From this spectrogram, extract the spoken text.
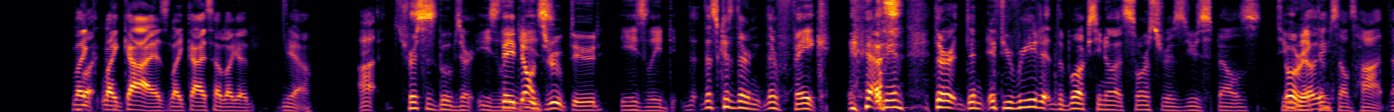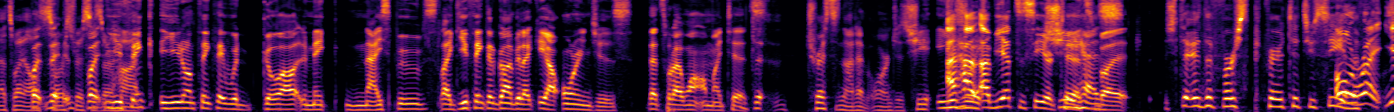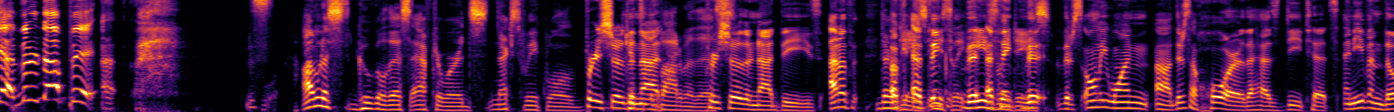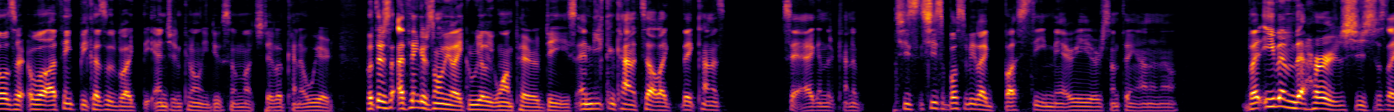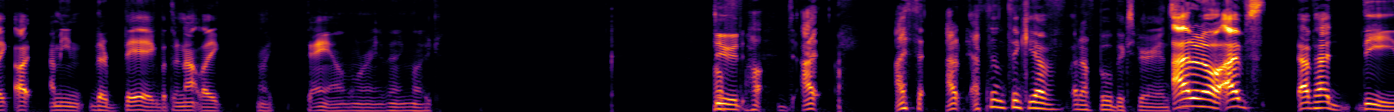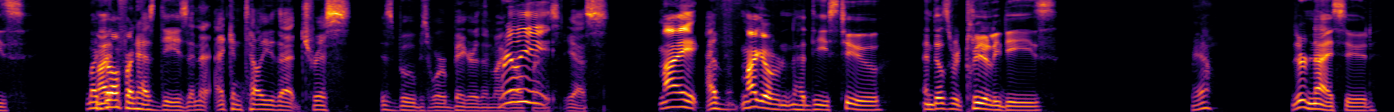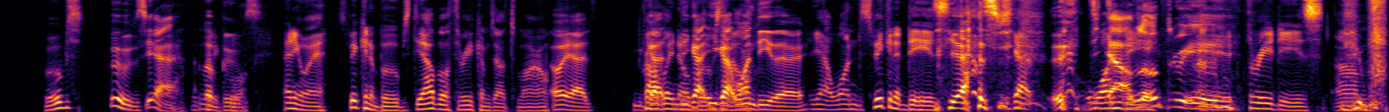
Like like guys, like guys have like a. Yeah. Uh, Triss's boobs are easily. They don't droop, dude. Easily. D- th- That's because they're they're fake. I mean, they're then if you read the books, you know that sorcerers use spells to Oh, make really? themselves hot. That's why all But they, sorceresses but are you hot. think you don't think they would go out and make nice boobs? Like you think they're gonna be like, yeah, oranges. That's what I want on my tits. The- Trish does not have oranges. She easily. I have I've yet to see her she tits, has- but they're the first pair of tits you see. oh right, yeah, they're not big. This, I'm gonna Google this afterwards. Next week we'll pretty sure get they're to not. the bottom of this. Pretty sure they're not D's. I don't. Th- They're okay, I think easily- that- I think Ds. that there's only one. Uh, there's a whore that has D tits, and even those are. Well, I think because of like the engine can only do so much, they look kind of weird. But there's. I think there's only like really one pair of D's, and you can kind of tell like they kind of sag and they're kind of. She's she's supposed to be like busty Mary or something. I don't know. But even the hers, she's just like I. I mean, they're big, but they're not like damn or anything like. Dude, how- I, I, th- I, I don't think you have enough boob experience. I don't know. I've i've had D's. My, My- girlfriend has D's, and I- can tell you that Triss's boobs were bigger than my Really? girlfriend's. Yes, My I've my girlfriend had D's too, and those were clearly D's. Yeah. they're nice, dude. boobs. Boobs, Yeah, I love cool. boobs. Anyway, speaking of boobs, Diablo three comes out tomorrow. Oh yeah, you Probably got, no You got you got at all. one D there. Yeah, one. Speaking of D's, Yes, You got one Diablo D. three. three D's. Um,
